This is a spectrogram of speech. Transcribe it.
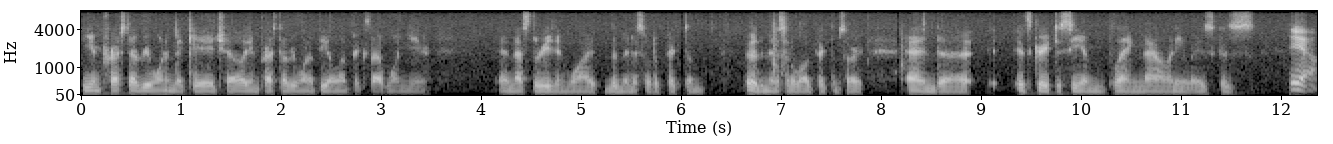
he impressed everyone in the KHL. He impressed everyone at the Olympics that one year, and that's the reason why the Minnesota picked him, or the Minnesota Wild picked him. Sorry, and uh, it's great to see him playing now, anyways. Because Yeah,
